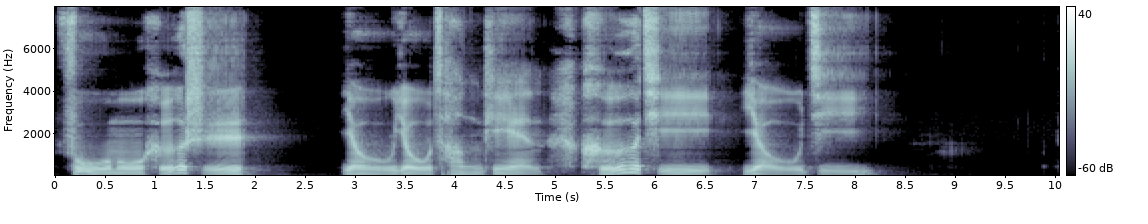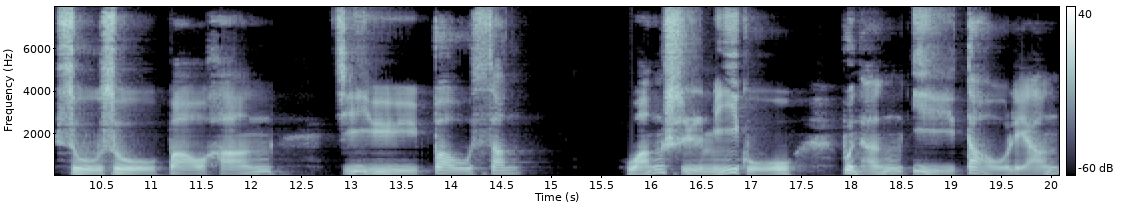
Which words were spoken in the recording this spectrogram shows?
父母何时，悠悠苍天，何其！有疾，肃肃宝行，急于包丧。王室迷谷，不能易稻粱。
